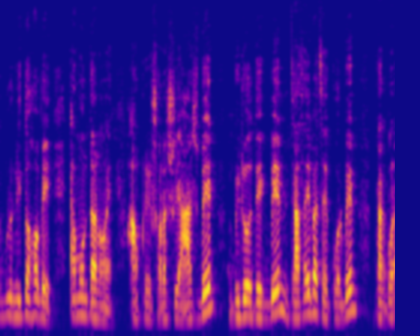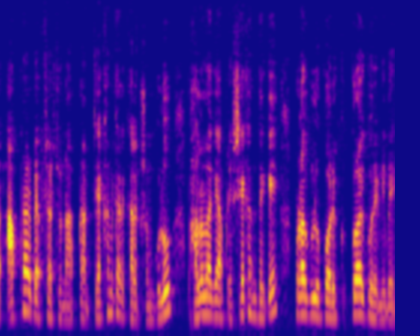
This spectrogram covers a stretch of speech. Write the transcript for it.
প্রোডাক্টগুলো নিতে হবে, এমনটা নয়। আপনি সরাসরি আসবেন, ভিডিও দেখবেন, যাচাই বাছাই করবেন, তারপর আপনার ব্যবসার জন্য আপনার যেখানকার কালেকশনগুলো ভালো লাগে আপনি সেখান থেকে প্রোডাক্টগুলো করে, ক্রয় করে নেবেন।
